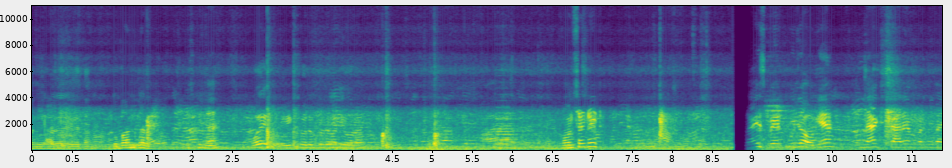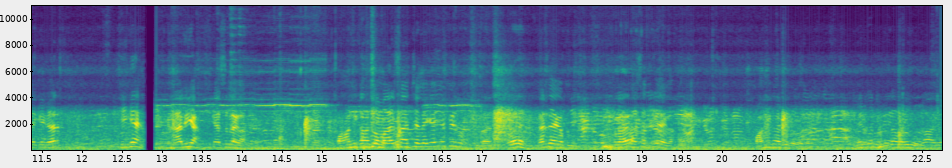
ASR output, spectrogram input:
पनीर वाला ले लेता ना। तो बंद कर। इसकी है? वो एक भटूरे वाली हो रहा है। कॉन्सेंट्रेट गाइस पेट पूजा हो गया। अब नेक्स्ट जा रहे हैं प्रदीप भाई के घर। ठीक है? खा लिया? कैसा लगा? पानी कहाँ तो हमारे साथ चलेगा या फिर ओए, घर जाएगा अपने जाएगा। पानी कहाँ से मेरे को नहीं पता भाई होगा आगे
